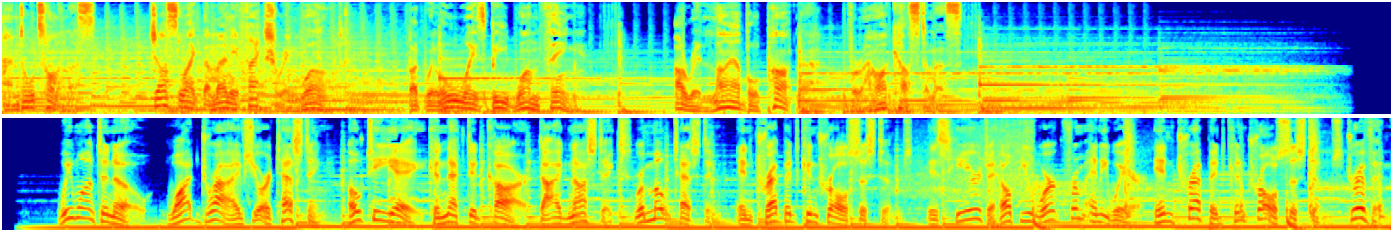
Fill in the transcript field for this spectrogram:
and autonomous, just like the manufacturing world. But will always be one thing a reliable partner for our customers. We want to know what drives your testing. OTA, connected car, diagnostics, remote testing. Intrepid Control Systems is here to help you work from anywhere. Intrepid Control Systems, driven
